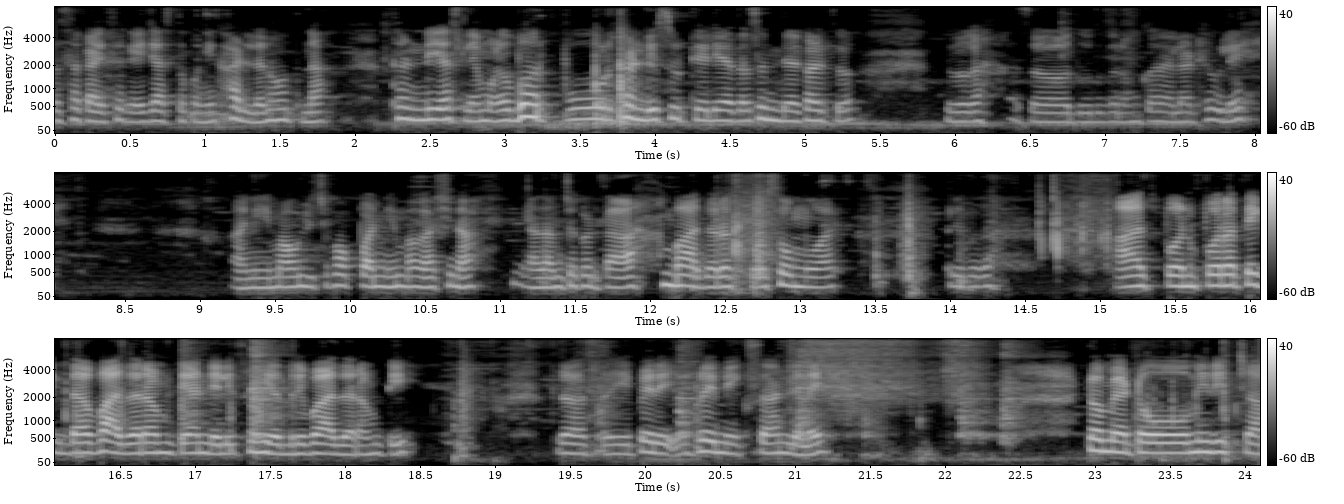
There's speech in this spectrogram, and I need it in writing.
तर सकाळी सकाळी जास्त कोणी खाल्लं नव्हतं ना. थंडी असल्यामुळं भरपूर थंडी सुटलेली आता संध्याकाळचं. हे बघा असं दूध गरम करायला ठेवले आणि माऊलीच्या पप्पांनी मग अशी ना आज आमच्याकडचा बाजार असतो सोमवार. तरी बघा आज पण परत एकदा बाजार आमटी आणलेली सह्याद्री बाजार आमटी. तर असं हे पेरे प्रेमिक्स आणलेलं आहे. टोमॅटो मिरच्या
